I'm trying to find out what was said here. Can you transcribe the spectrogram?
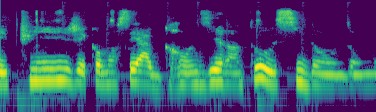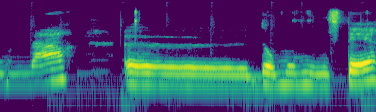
Et puis, j'ai commencé à grandir un peu aussi dans, mon art, euh, dans mon ministère,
